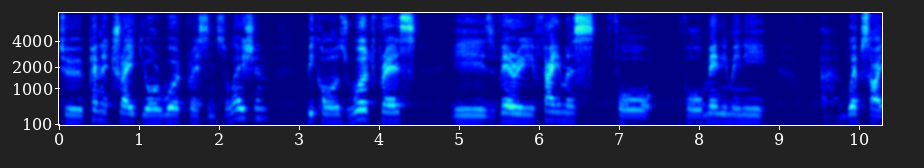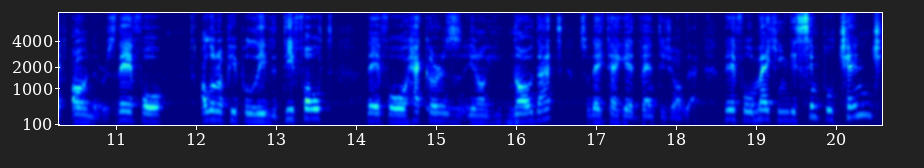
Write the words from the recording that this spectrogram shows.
to penetrate your WordPress installation because WordPress is very famous for for many many um, website owners. Therefore a lot of people leave the default. Therefore hackers you know know that so they take advantage of that. Therefore making this simple change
